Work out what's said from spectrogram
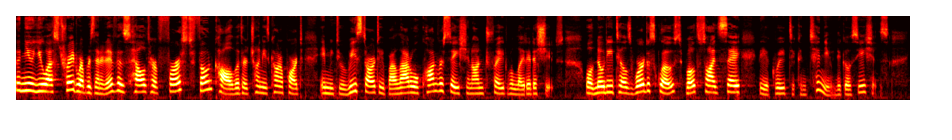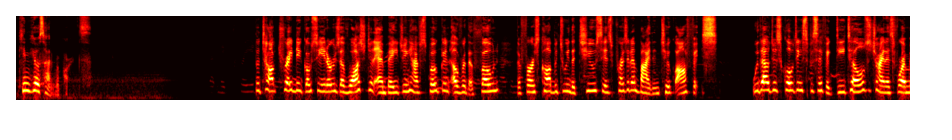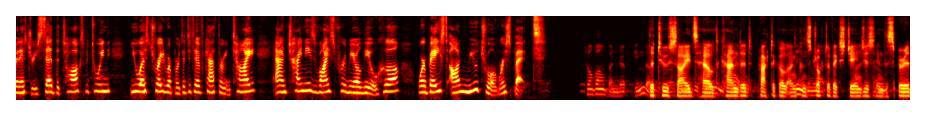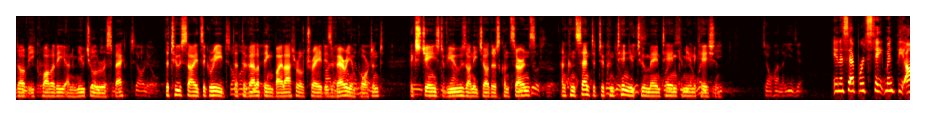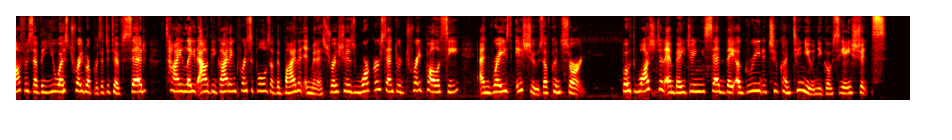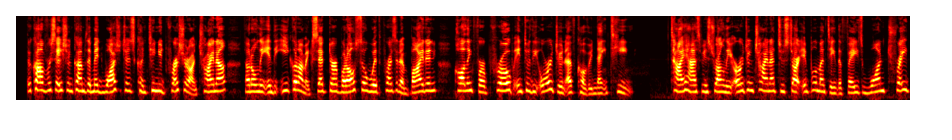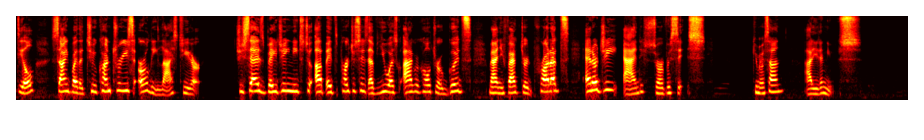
The new U.S. trade representative has held her first phone call with her Chinese counterpart, aiming to restart a bilateral conversation on trade related issues. While no details were disclosed, both sides say they agreed to continue negotiations. Kim Hyo-sun reports. The top trade negotiators of Washington and Beijing have spoken over the phone, the first call between the two since President Biden took office. Without disclosing specific details, China's foreign ministry said the talks between U.S. Trade Representative Katherine Tai and Chinese Vice Premier Liu He were based on mutual respect. The two sides held candid, practical, and constructive exchanges in the spirit of equality and mutual respect. The two sides agreed that developing bilateral trade is very important, exchanged views on each other's concerns, and consented to continue to maintain communication. In a separate statement, the Office of the U.S. Trade Representative said Tai laid out the guiding principles of the Biden administration's worker centered trade policy and raised issues of concern. Both Washington and Beijing said they agreed to continue negotiations. The conversation comes amid Washington's continued pressure on China, not only in the economic sector, but also with President Biden calling for a probe into the origin of COVID 19. Tai has been strongly urging China to start implementing the Phase 1 trade deal signed by the two countries early last year. She says Beijing needs to up its purchases of U.S. agricultural goods, manufactured products, energy, and services. Kim Hyo-sun, Arirang News.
